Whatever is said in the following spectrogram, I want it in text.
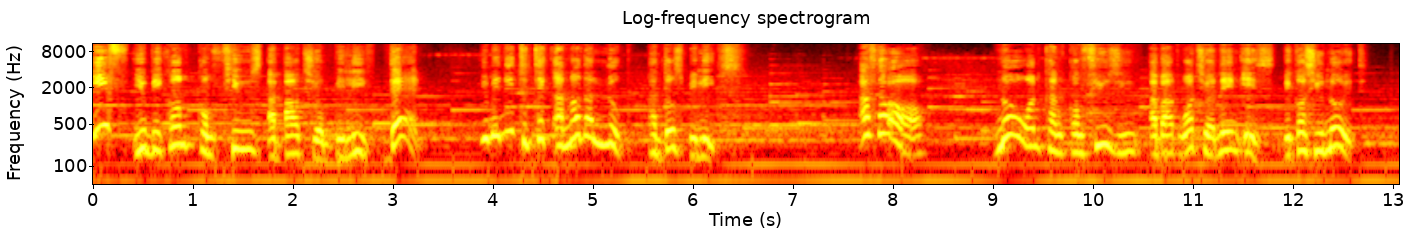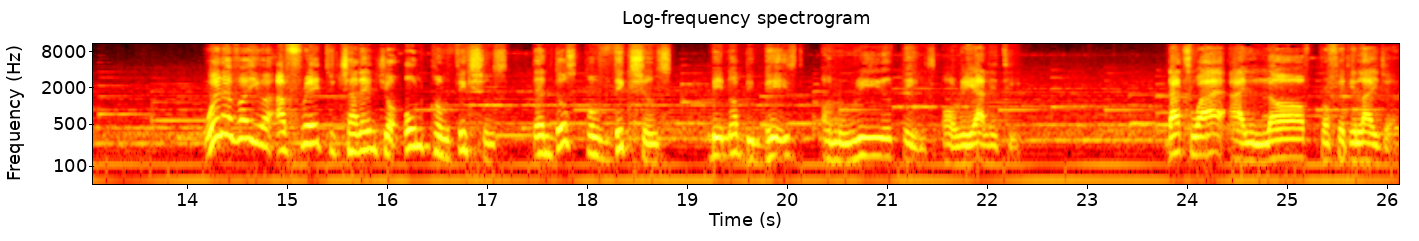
If you become confused about your belief, then you may need to take another look at those beliefs. After all, no one can confuse you about what your name is because you know it. Whenever you are afraid to challenge your own convictions, then those convictions may not be based on real things or reality. That's why I love Prophet Elijah.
